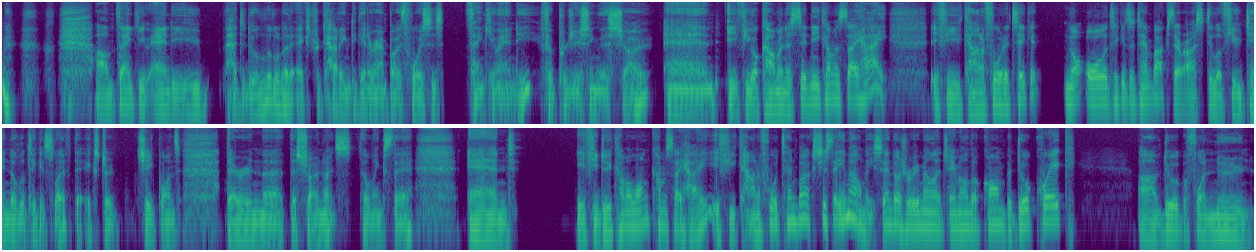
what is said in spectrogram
um, thank you, Andy, who had to do a little bit of extra cutting to get around both voices. Thank you, Andy, for producing this show. And if you're coming to Sydney, come and say hey. If you can't afford a ticket, not all the tickets are 10 bucks. There are still a few $10 tickets left, the extra cheap ones. They're in the, the show notes, the links there. And if you do come along, come say hey. If you can't afford 10 bucks, just email me. Send us your email at gmail.com, but do it quick. Um, do it before noon,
